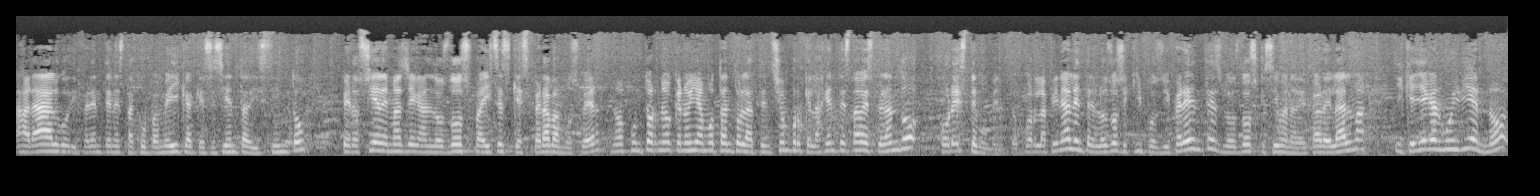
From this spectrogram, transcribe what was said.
hará algo diferente en esta Copa América que se sienta distinto, pero sí además llegan los dos países que esperábamos ver, ¿no? Fue un torneo que no llamó tanto la atención porque la gente estaba esperando por este momento, por la final entre los dos equipos diferentes, los dos que se iban a dejar el alma y que llegan muy bien, ¿no?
